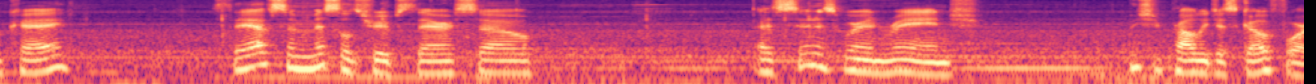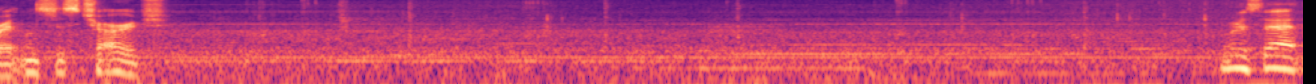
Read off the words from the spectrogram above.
Okay. So they have some missile troops there, so as soon as we're in range, we should probably just go for it. Let's just charge. What is that?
